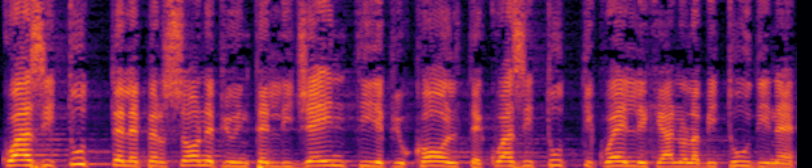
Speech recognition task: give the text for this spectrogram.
Quasi tutte le persone più intelligenti e più colte, quasi tutti quelli che hanno l'abitudine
